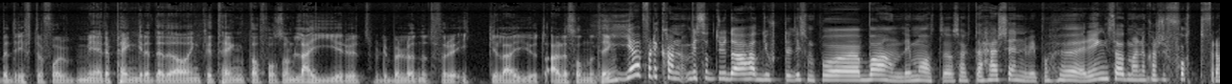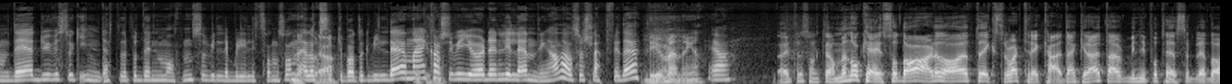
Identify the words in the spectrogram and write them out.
bedrifter får mer penger enn det de hadde egentlig tenkt, at folk som leier ut, blir belønnet for å ikke leie ut. Er det sånne ting? Ja, for det kan, Hvis at du da hadde gjort det liksom på vanlig måte og sagt det her sender vi på høring, så hadde man jo kanskje fått fram det. Du, Hvis dere innretter det på den måten, så vil det bli litt sånn sånn. Er dere ja. sikre på at dere vil det? Nei, kanskje vi gjør den lille endringa, da, så slipper vi det. Det gir jo mening, ja. Det er interessant, ja. Men ok, så da er det da et ekstravert trekk her. Det er greit. Det er, min hypotese ble da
